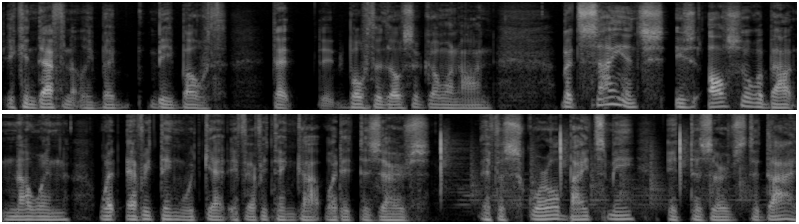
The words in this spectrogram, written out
It can definitely be, be both, that both of those are going on. But science is also about knowing what everything would get if everything got what it deserves. If a squirrel bites me, it deserves to die.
